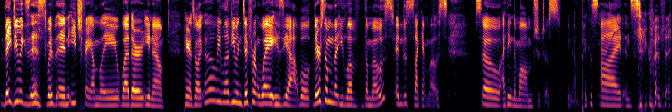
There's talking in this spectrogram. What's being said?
they do exist within each family, whether, you know, parents are like, oh, we love you in different ways. Yeah, well, there's someone that you love the most and the second most. So I think the mom should just, you know, pick a side and stick with it.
